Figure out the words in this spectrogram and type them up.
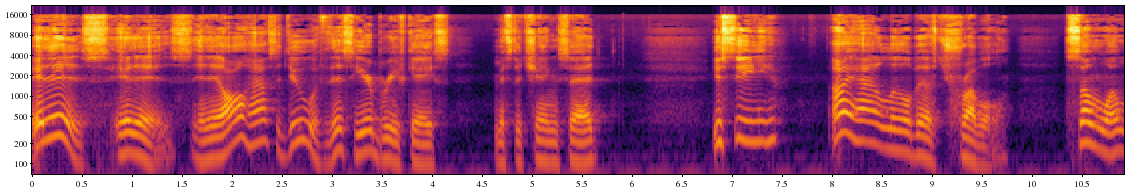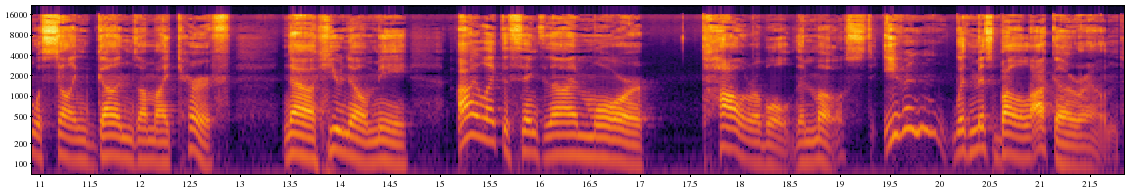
It is, it is, and it all has to do with this here briefcase, Mr. Cheng said. You see, I had a little bit of trouble Someone was selling guns on my turf. Now, you know me. I like to think that I'm more tolerable than most, even with Miss Balalaika around.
